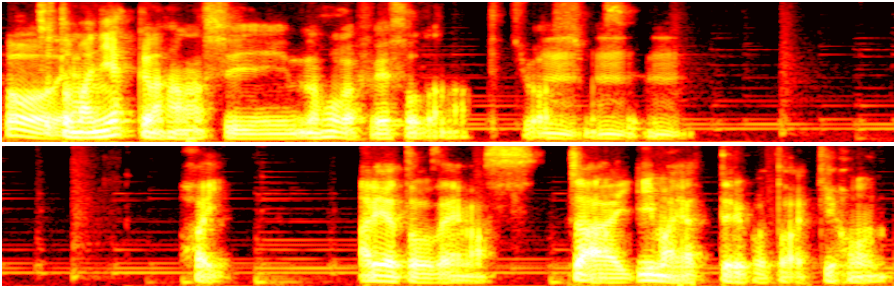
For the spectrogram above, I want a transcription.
そうちょっとマニニアックな話の方が増えそうだなって気はします。うんうんはい。ありがとうございます。じゃあ、はい今やってることは基本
